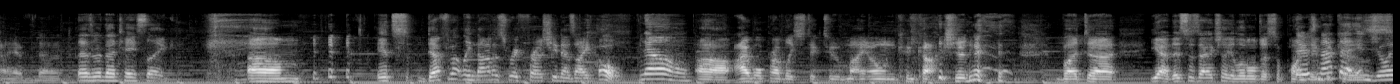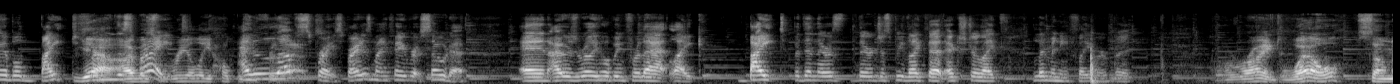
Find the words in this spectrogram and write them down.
I have not. that's what that tastes like. Um, it's definitely not as refreshing as I hope. No, Uh, I will probably stick to my own concoction, but uh, yeah, this is actually a little disappointing. there's not that enjoyable bite Yeah, from the Sprite. I was really hoping. I love that. Sprite. Sprite is my favorite soda, and I was really hoping for that like bite, but then there's there would just be like that extra like lemony flavor. But All right. Well, some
